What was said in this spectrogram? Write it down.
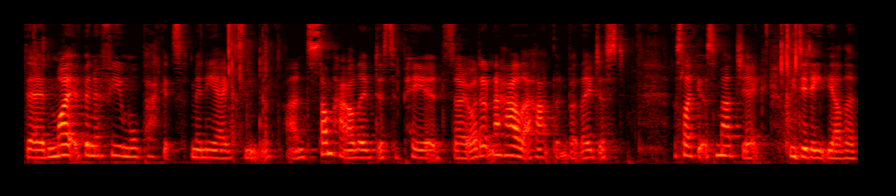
there might have been a few more packets of mini eggs and, and somehow they've disappeared. So I don't know how that happened, but they just, it's like it was magic. We did eat the other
